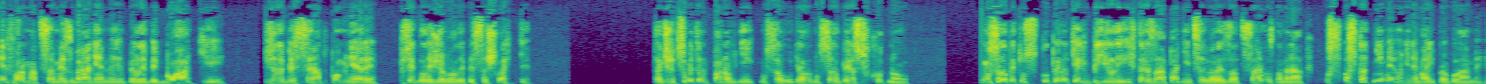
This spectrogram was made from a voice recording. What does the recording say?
informacemi, zbraněmi, byli by bohatí, žili by si nad poměry, přibližovali by se šlechtě. Takže co by ten panovník musel udělat? Musel by je schudnout. Musel by tu skupinu těch bílých té západní civilizace, to znamená, s ostatními oni nemají problémy,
